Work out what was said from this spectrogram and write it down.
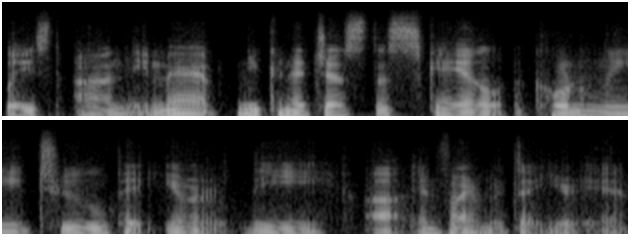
placed on the map. You can adjust the scale accordingly to fit your the uh, environment that you're in.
